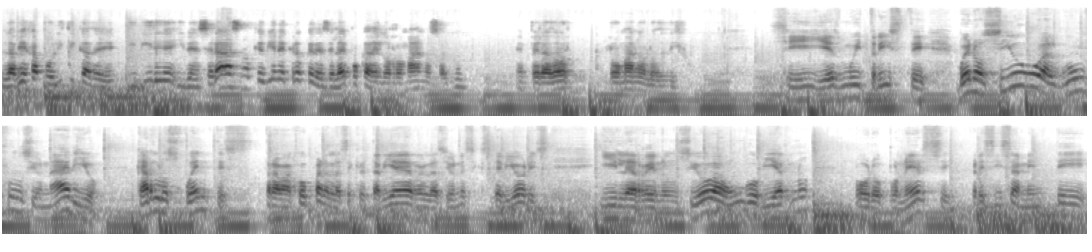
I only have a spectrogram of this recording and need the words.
la vieja política de divide y vencerás, ¿no? que viene creo que desde la época de los romanos, algún emperador romano lo dijo. Sí, y es muy triste. Bueno, sí hubo algún funcionario, Carlos Fuentes, trabajó para la Secretaría de Relaciones Exteriores y le renunció a un gobierno por oponerse precisamente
